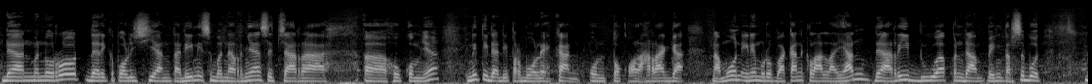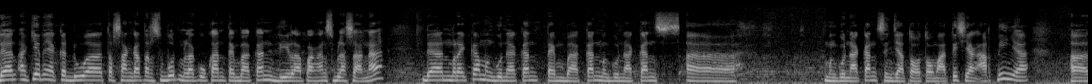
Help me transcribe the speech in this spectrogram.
dan menurut dari kepolisian tadi ini sebenarnya secara uh, hukumnya ini tidak diperbolehkan untuk olahraga. Namun ini merupakan kelalaian dari dua pendamping tersebut. Dan akhirnya kedua tersangka tersebut melakukan tembakan di lapangan sebelah sana dan mereka menggunakan tembakan menggunakan uh, menggunakan senjata otomatis yang artinya uh,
